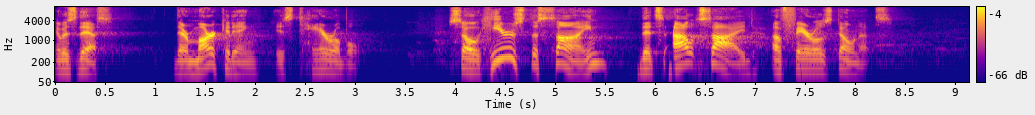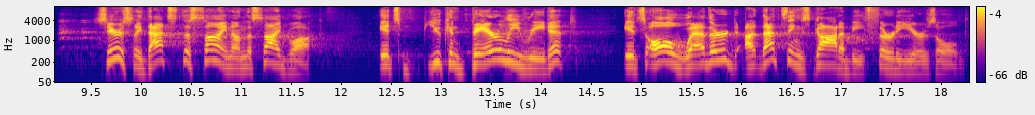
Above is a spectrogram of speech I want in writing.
It was this their marketing is terrible. So here's the sign that's outside of Pharaoh's Donuts. Seriously, that's the sign on the sidewalk. It's, you can barely read it. It's all weathered. Uh, that thing's got to be 30 years old.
